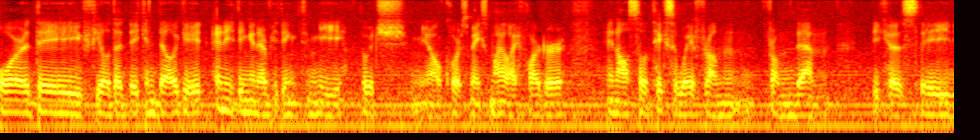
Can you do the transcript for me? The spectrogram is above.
or they feel that they can delegate anything and everything to me, which you know, of course, makes my life harder, and also takes away from from them because they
